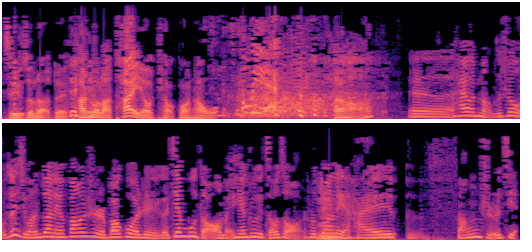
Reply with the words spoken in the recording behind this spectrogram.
自娱自乐。对，他说了，他也要跳广场舞。哦耶，很好啊。呃，还有猛子说，我最喜欢锻炼方式，包括这个健步走，每天出去走走，说锻炼还呃防止减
